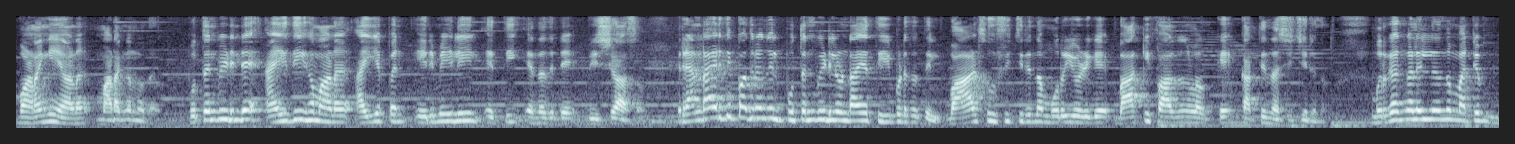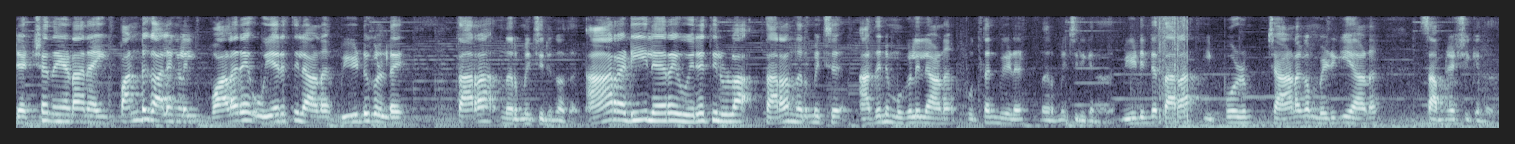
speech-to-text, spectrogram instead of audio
വണങ്ങിയാണ് മടങ്ങുന്നത്. പുത്തൻ വീടിന്റെ ഐതിഹ്യമാണ് അയ്യപ്പൻ എരുമേലിയിൽ എത്തി എന്നതിന്റെ വിശ്വാസം. രണ്ടായിരത്തി പതിനൊന്നിൽ പുത്തൻ വീടിലുണ്ടായ തീപിടുത്തത്തിൽ വാൾ സൂക്ഷിച്ചിരുന്ന മുറിയൊഴികെ ബാക്കി ഭാഗങ്ങളൊക്കെ കത്തി നശിച്ചിരുന്നു. മൃഗങ്ങളിൽ നിന്നും മറ്റും രക്ഷ നേടാനായി പണ്ട് കാലങ്ങളിൽ വളരെ ഉയരത്തിലാണ് വീടുകളുടെ തറ നിർമ്മിച്ചിരുന്നത്. ആറടിയിലേറെ ഉയരത്തിലുള്ള തറ നിർമ്മിച്ച് അതിന് മുകളിലാണ് പുത്തൻ വീട് നിർമ്മിച്ചിരിക്കുന്നത്. വീടിന്റെ തറ ഇപ്പോഴും ചാണകം മെഴുകിയാണ് സംരക്ഷിക്കുന്നത്.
